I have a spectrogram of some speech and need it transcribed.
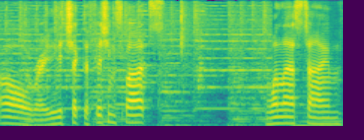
Alrighty, let's check the fishing spots. One last time.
